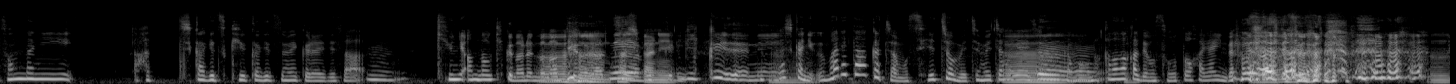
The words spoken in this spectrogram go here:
そんなには8ヶ月9ヶ月目くらいでさうん急にあんな大きくなるんだなっていうのがうん。ね確かに。びっくりびっくりだよね、うん。確かに生まれた赤ちゃんも成長めちゃめちゃ早い。じゃん、うんなんかもうお腹の中でも相当早いんだろうなっていう。うん。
